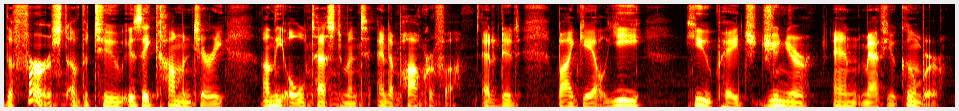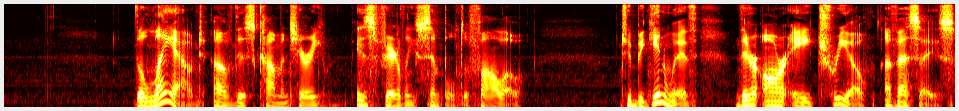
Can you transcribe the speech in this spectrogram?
The first of the two is a commentary on the Old Testament and Apocrypha, edited by Gale Yee, Hugh Page Jr., and Matthew Coomber. The layout of this commentary is fairly simple to follow. To begin with, there are a trio of essays.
